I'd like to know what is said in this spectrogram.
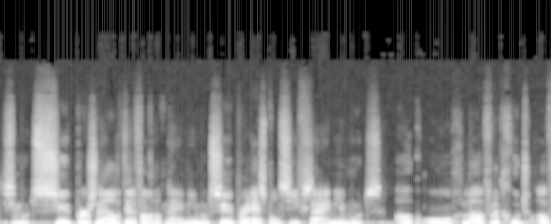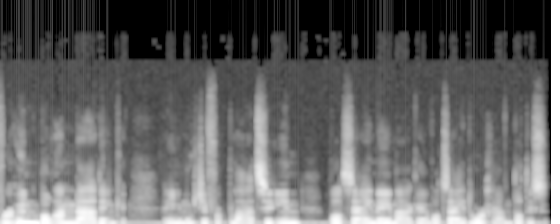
Dus je moet super snel de telefoon opnemen. Je moet super responsief zijn. Je moet ook ongelooflijk goed over hun belang nadenken. En je moet je verplaatsen in wat zij meemaken en wat zij doorgaan. Dat is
